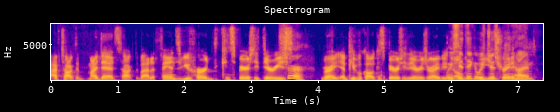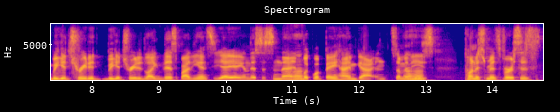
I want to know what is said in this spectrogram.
I've talked to my dad's talked about it. Fans, you've you heard conspiracy theories? Sure. Right. People call it conspiracy theories, right? We used to think it was just treated, Boeheim. We get treated. We get treated like this by the NCAA and this, this, and that. Uh-huh. And look what Boeheim got and some of Uh-huh. these punishments versus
